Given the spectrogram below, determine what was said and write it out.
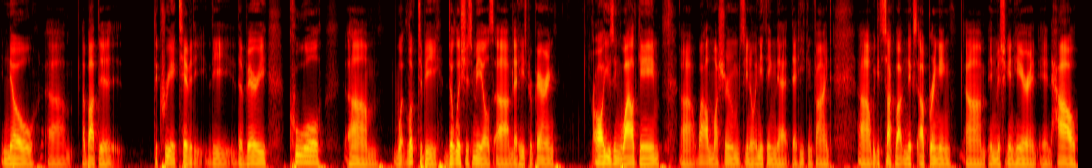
know um, about the the creativity, the the very cool. Um, what looked to be delicious meals um, that he's preparing all using wild game, uh, wild mushrooms, you know, anything that, that he can find. Uh, we get to talk about Nick's upbringing um, in Michigan here and, and how,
